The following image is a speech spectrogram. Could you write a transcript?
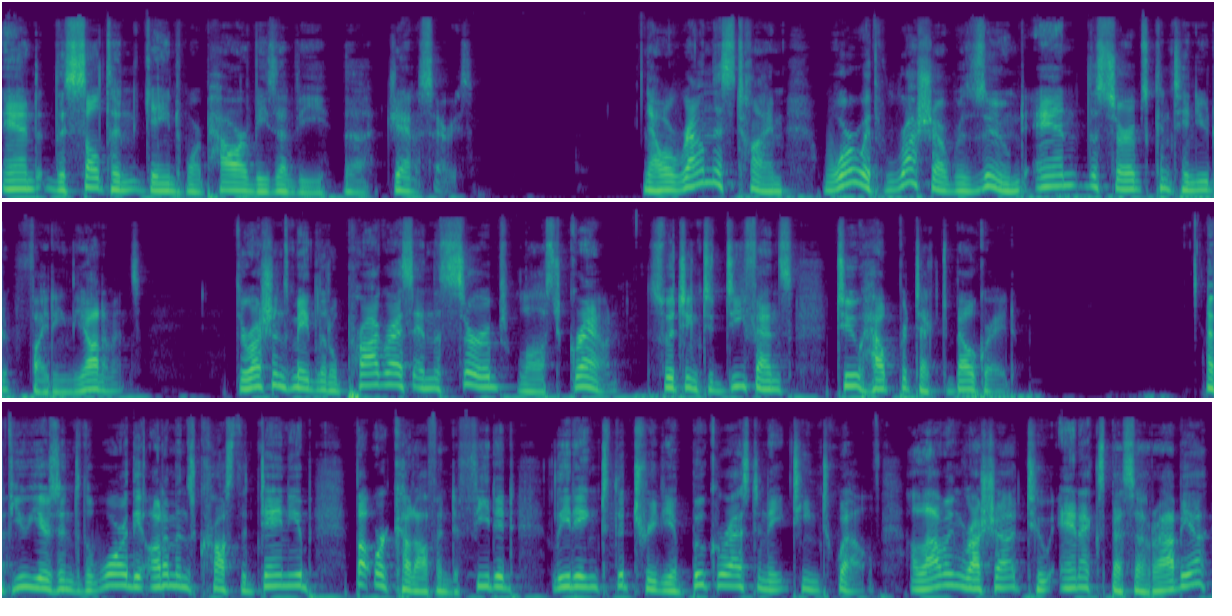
and the Sultan gained more power vis a vis the Janissaries. Now, around this time, war with Russia resumed, and the Serbs continued fighting the Ottomans. The Russians made little progress, and the Serbs lost ground switching to defense to help protect Belgrade. A few years into the war, the Ottomans crossed the Danube but were cut off and defeated, leading to the Treaty of Bucharest in 1812, allowing Russia to annex Bessarabia.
